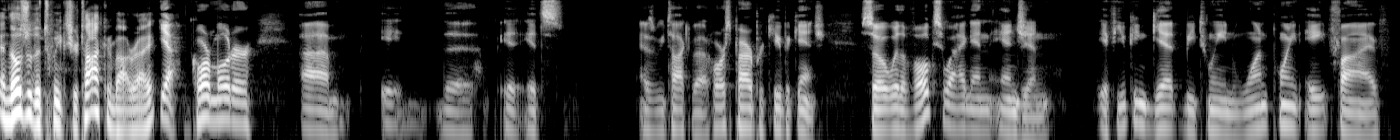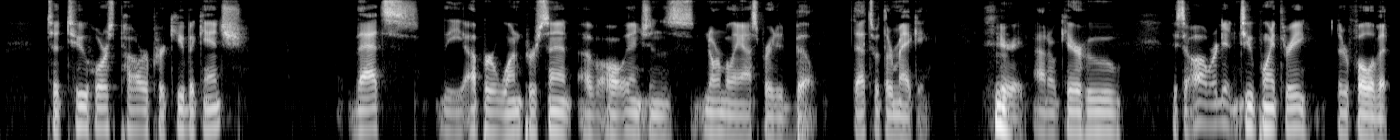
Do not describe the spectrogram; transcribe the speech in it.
and those are the tweaks you're talking about, right? Yeah, core motor. Um, it, the it, it's as we talked about horsepower per cubic inch. So with a Volkswagen engine, if you can get between 1.85 to 2 horsepower per cubic inch, that's the upper 1% of all engines normally aspirated built. That's what they're making. Hmm. Period. I don't care who they say, "Oh, we're getting 2.3." They're full of it.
